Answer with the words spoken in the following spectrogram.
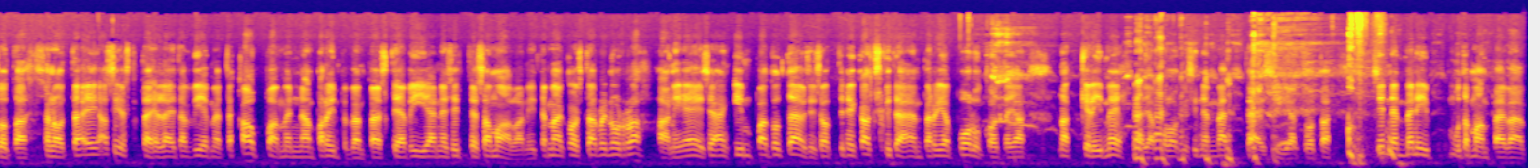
tuota, sanoi, että ei asiasta tähän lähdetä viemään, että kauppaan mennään parin päivän päästä ja viiään ne sitten samalla. Niin tämä kun olisi tarvinnut rahaa, niin ei, sehän kimpautui täysin. Se otti ne 20 ämpäriä puolukoita ja nakkeli mehtä ja polki sinne mättäisiin. Ja tuota, sinne meni muutaman päivän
